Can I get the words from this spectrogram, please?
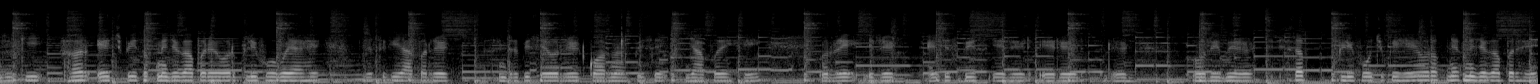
जो कि हर एच पीस अपने जगह पर है और फ्लिप हो गया है। जैसे कि यहाँ पर रेड सेंटर पीस है और रेड कॉर्नर पीस है, यहाँ पर है और रे रेड एच पीस ये रेड ए रेड रेड और ये भी रेड सब फ्लिप हो चुके हैं और अपने अपने जगह पर है।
